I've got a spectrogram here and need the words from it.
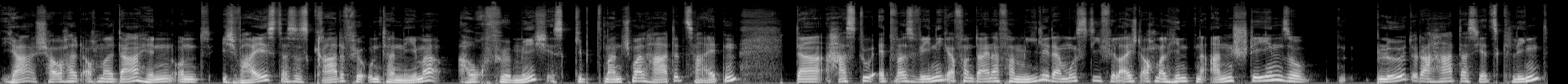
ja, schau halt auch mal dahin. Und ich weiß, dass es gerade für Unternehmer, auch für mich, es gibt manchmal harte Zeiten. Da hast du etwas weniger von deiner Familie. Da muss die vielleicht auch mal hinten anstehen, so blöd oder hart das jetzt klingt.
